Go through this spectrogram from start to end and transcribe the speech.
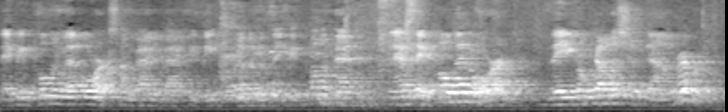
They'd be pulling that oar. Some guy in the back he'd beat the rhythm and they'd be pulling that. And as they pull that oar, they propel the ship down the river.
